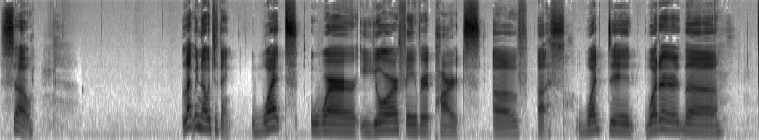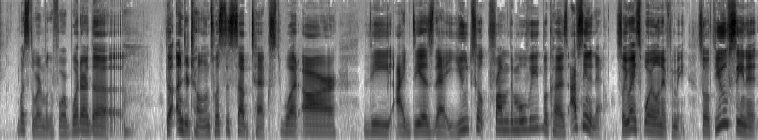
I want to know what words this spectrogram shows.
So, let me know what you think. What were your favorite parts of us? What did what are the what's the word I'm looking for? What are the the undertones? What's the subtext? What are the ideas that you took from the movie? Because I've seen it now, so you ain't spoiling it for me. So if you've seen it,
